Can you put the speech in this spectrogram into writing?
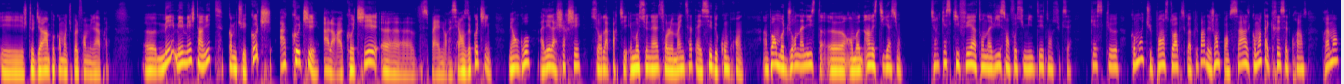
et je te dirai un peu comment tu peux le formuler après. Euh, mais, mais, mais je t'invite, comme tu es coach, à coacher. Alors, à coacher, euh, c'est pas une vraie séance de coaching. Mais en gros, aller la chercher sur la partie émotionnelle, sur le mindset, à essayer de comprendre. Un peu en mode journaliste, euh, en mode investigation. Tiens, qu'est-ce qui fait, à ton avis, sans fausse humilité, ton succès? Qu'est-ce que, comment tu penses, toi? Parce que la plupart des gens pensent ça. Comment tu as créé cette croyance? Vraiment,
